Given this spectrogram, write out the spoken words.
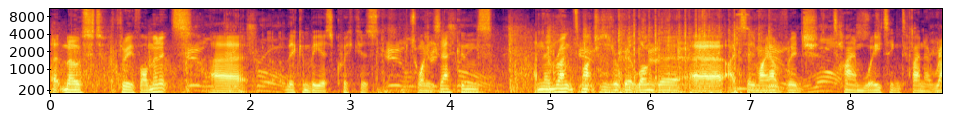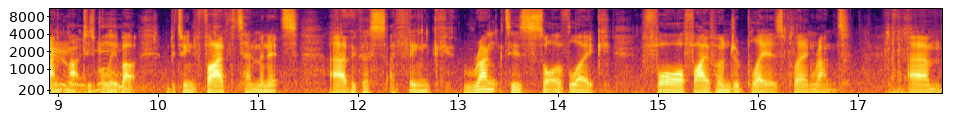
at most three or four minutes. Uh, they can be as quick as 20 seconds. And then ranked matches are a bit longer. Uh, I'd say my average time waiting to find a ranked match is probably about between five to 10 minutes uh, because I think ranked is sort of like four, 500 players playing ranked. Um,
